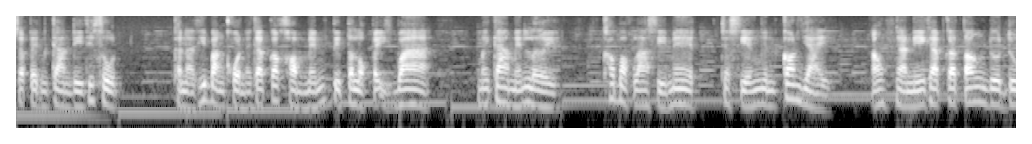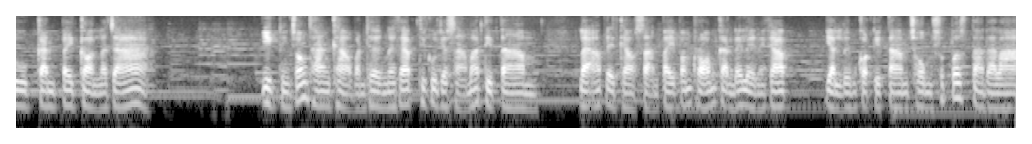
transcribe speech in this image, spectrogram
จะเป็นการดีที่สุด ขณะที่บางคนนะครับก็คอมเมนต์ติดตลกไปอีกว่า ไม่กล้าเม้นเลย เขาบอกราศีเมษจะเสียเงินก้อนใหญ่ เอางานนี้ครับก็ต้องดูดูกันไปก่อนละจ้า อีกหนึ่งช่องทางข่าวบันเทิงนะครับ ที่คุณจะสามารถติดตาม และอัปเดตข่าวสารไปพร้อมๆ กันได้เลยนะครับ อย่าลืมกดติดตามชมซุปเปอร์สตาร์ดารา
